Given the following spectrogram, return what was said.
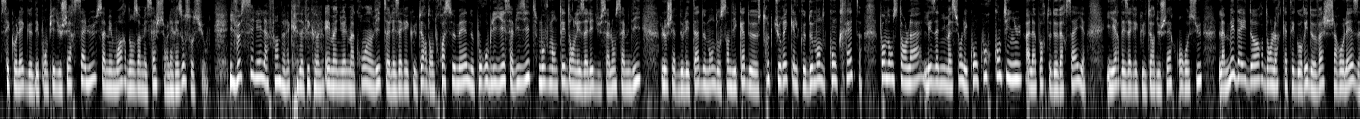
Ses collègues des pompiers du Cher saluent sa mémoire dans un message sur les réseaux sociaux. Il veut sceller la fin de la crise agricole. Emmanuel Macron invite les agriculteurs dans trois semaines pour oublier sa visite mouvementée dans les allées du salon samedi. Le chef de l'État demande aux syndicats de structurer quelques demandes concrètes. Pendant ce temps-là, les animations, les concours continuent à la porte de Versailles. Hier, des agriculteurs du Cher ont reçu la médaille d'or dans leur catégorie de vaches charolaises,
